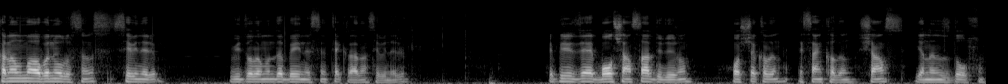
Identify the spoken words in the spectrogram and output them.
Kanalıma abone olursanız sevinirim. Videolarımı da beğenirseniz tekrardan sevinirim. Hepinize bol şanslar diliyorum. Hoşça kalın, esen kalın. Şans yanınızda olsun.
